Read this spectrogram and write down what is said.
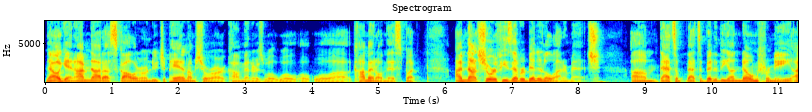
Now, again, I'm not a scholar on New Japan, and I'm sure our commenters will will will uh, comment on this, but I'm not sure if he's ever been in a ladder match. Um, that's a that's a bit of the unknown for me. I,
